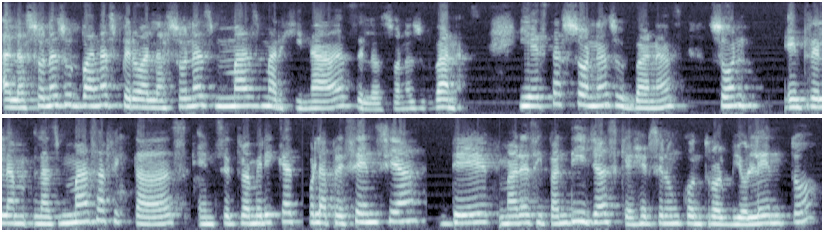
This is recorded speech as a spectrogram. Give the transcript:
a las zonas urbanas, pero a las zonas más marginadas de las zonas urbanas. Y estas zonas urbanas son entre las más afectadas en Centroamérica por la presencia de maras y pandillas que ejercen un control violento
